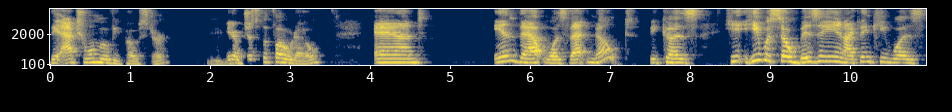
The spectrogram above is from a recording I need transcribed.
the actual movie poster, mm-hmm. you know, just the photo. And in that was that note because he he was so busy and I think he was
